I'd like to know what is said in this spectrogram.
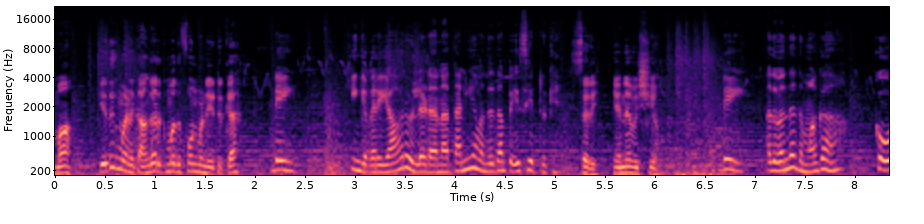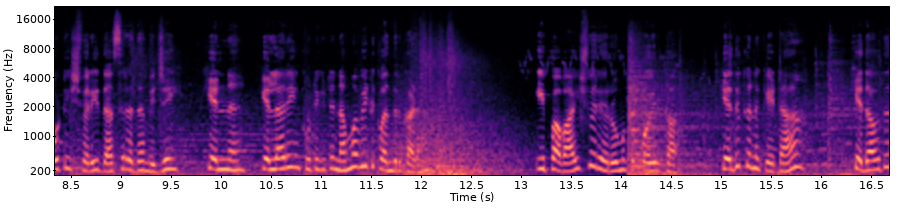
மா எதுக்கு எனக்கு அங்க இருக்கும்போது ஃபோன் பண்ணிட்டு இருக்க? டேய் இங்க வேற யாரும் இல்லடா. நான் தனியா வந்து தான் பேசிட்டு இருக்கேன் சரி என்ன விஷயம்? டேய் அது வந்து அந்த மகா கோட்டீஸ்வரி தசரதா விஜய் என்ன எல்லாரையும் கூட்டிக்கிட்டு நம்ம வீட்டுக்கு வந்திருக்காடா? இப்ப அவ ஐஸ்வர்யா ரூமுக்கு போயிருக்கா. எதுக்குன்னு கேட்டா ஏதாவது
